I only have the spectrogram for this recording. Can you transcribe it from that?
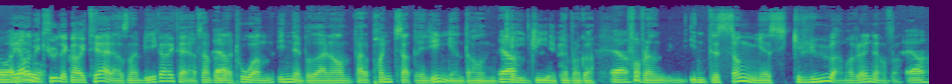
Og Ja, det er jo- mye kule karakterer, sånne bikarakterer. For eksempel Ja. de der to han inne på det der når han får pantsette ringen til han Ja. KG. eller det er noe. Ja. Faen for den interessante skrua de har for øynene. Altså. Ja.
